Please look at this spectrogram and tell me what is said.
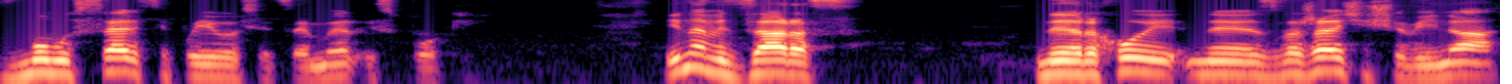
в моєму серці появився цей мир і спокій. І навіть зараз, не рахую, не зважаючи, що війна,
